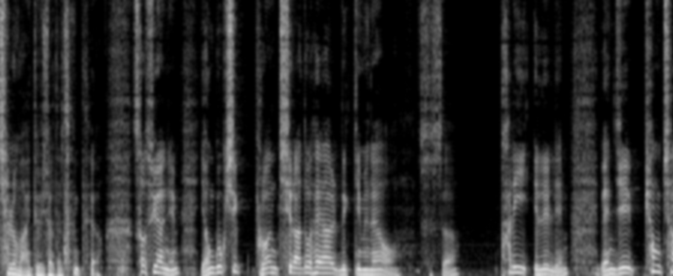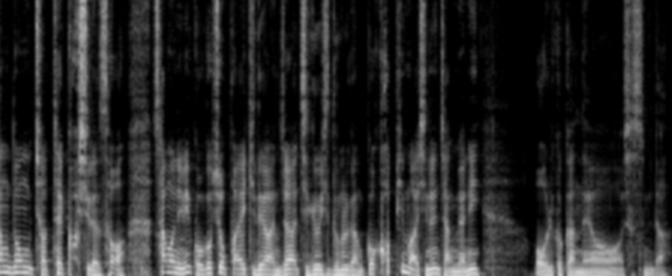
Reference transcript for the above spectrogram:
첼로 많이 들으셔야 될 텐데요. 서수연님, 영국식 브런치라도 해야 할 느낌이네요. 썼어요. 8211님, 왠지 평창동 저택 거실에서 사모님이 고급 소파에 기대어 앉아 지그시 눈을 감고 커피 마시는 장면이 어울릴 것 같네요. 하셨습니다.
